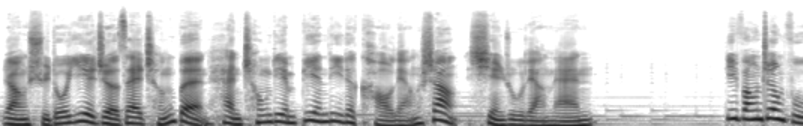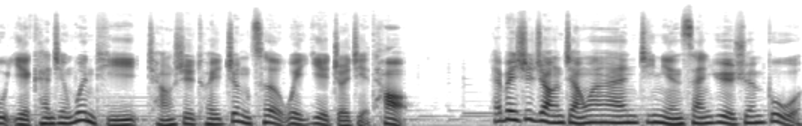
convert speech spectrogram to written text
让许多业者在成本和充电便利的考量上陷入两难。地方政府也看见问题，尝试推政策为业者解套。台北市长蒋万安今年三月宣布，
